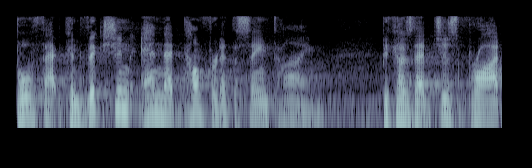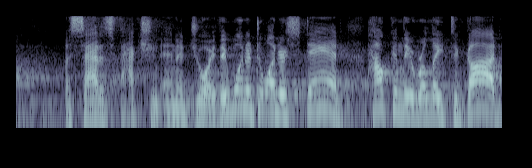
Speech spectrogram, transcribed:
both that conviction and that comfort at the same time because that just brought a satisfaction and a joy. They wanted to understand how can they relate to God?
